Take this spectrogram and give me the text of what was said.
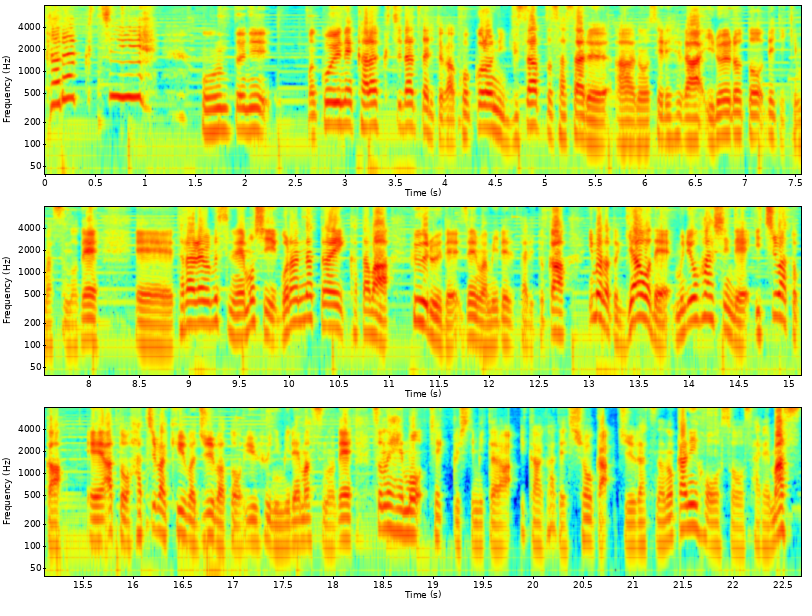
辛口本当にまあ、こういうね、辛口だったりとか、心にぐさっと刺さる、あの、セリフがいろいろと出てきますので、えー、タラレバ娘、もしご覧になってない方は、Hulu で全話見れたりとか、今だとギャオで無料配信で1話とか、えー、あと8話、9話、10話という風に見れますので、その辺もチェックしてみたらいかがでしょうか。10月7日に放送されます。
